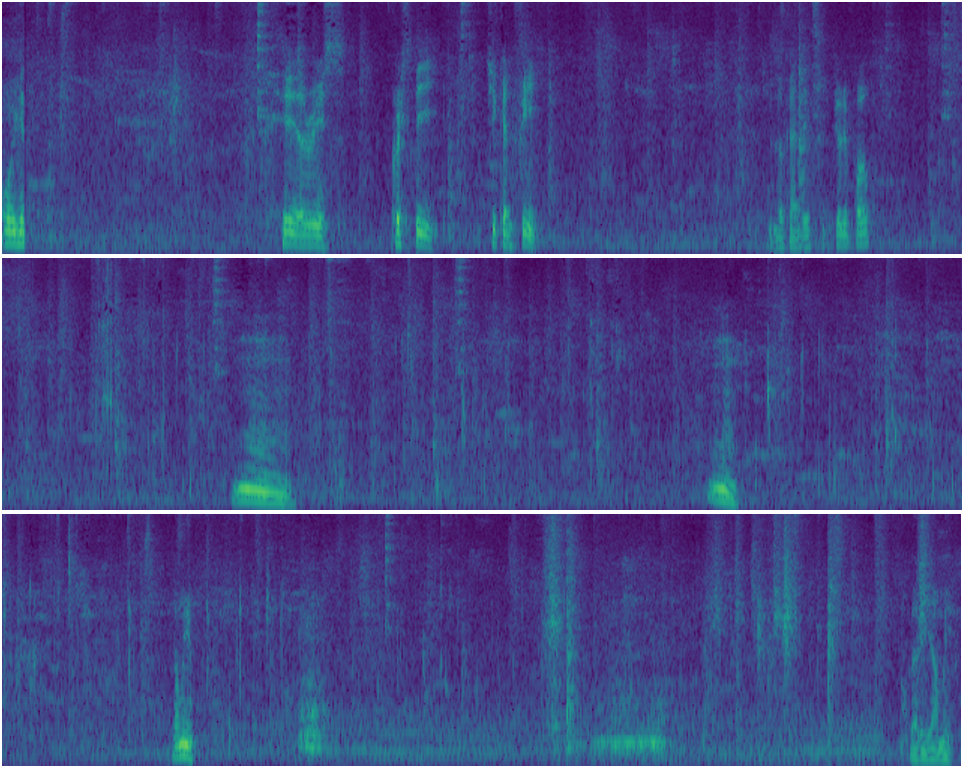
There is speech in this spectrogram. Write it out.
Oh, here. Here is crispy chicken feet. Look at this, beautiful. Mmm. Mmm. Yummy. Yummy.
